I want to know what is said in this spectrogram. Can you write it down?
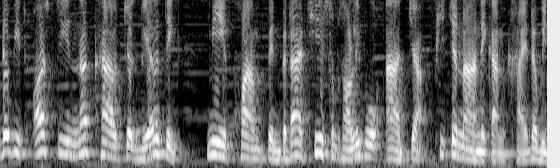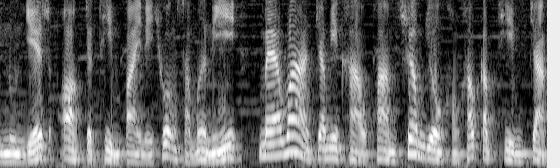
เดวิดออสตินนักข่าวจากเดียร์ติก มีความเป็นไปได้ที่สโมสรลิเวอร์พูลอาจจะพิจารณาในการขายดาวินนูนเยสออกจากทีมไปในช่วงซัมเมอร์นี้ แม้ว่าจะมีข่าวความเชื่อมโยงของเขากับทีมจาก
